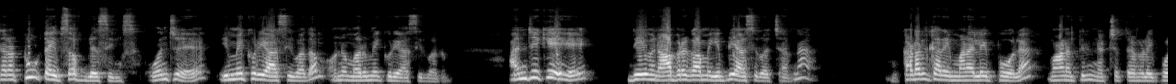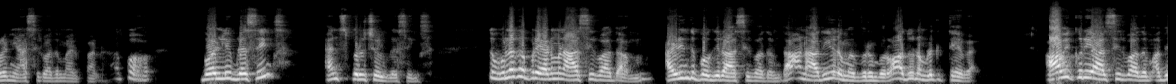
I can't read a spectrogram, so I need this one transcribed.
there are two types of blessings ஒன்று இம்மைக்குரிய ஆசீர்வாதம் ஒன்று மறுமைக்குரிய ஆசீர்வாதம். அன்றைக்கே தேவன் ஆபரகாமை எப்படி ஆசீர்வச்சார்னா கடற்கரை மணலை போல வானத்தின் நட்சத்திரங்களை போல நீ ஆசீர்வாதமா இருப்பார் அப்போ worldly blessings and spiritual blessings இந்த உலக பிரயாணமான ஆசீர்வாதம் அழிந்து போகிற ஆசீர்வாதம் தான். ஆனால் அதையும் நம்ம விரும்புகிறோம் அதுவும் நம்மளுக்கு தேவை. ஆவிக்குரிய ஆசீர்வாதம். அது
